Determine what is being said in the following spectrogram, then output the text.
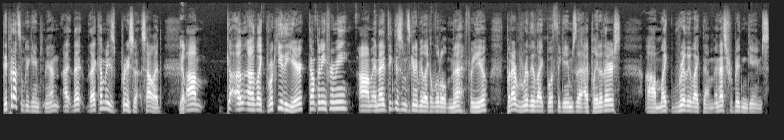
They put out some good games, man. I, that that company's pretty so- solid. Yep. Um, uh, uh, like rookie of the year company for me. Um, and I think this one's gonna be like a little meh for you, but I really like both the games that I played of theirs. Um, like really like them, and that's Forbidden Games.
